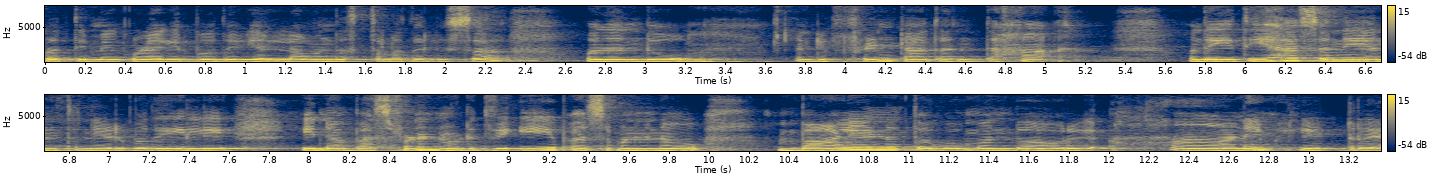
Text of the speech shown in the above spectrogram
ಪ್ರತಿಮೆಗಳಾಗಿರ್ಬೋದು, ಎಲ್ಲ ಒಂದು ಸ್ಥಳದಲ್ಲೂ ಸಹ ಒಂದೊಂದು ಡಿಫ್ರೆಂಟ್ ಆದಂತಹ ಒಂದು ಇತಿಹಾಸನೇ ಅಂತಲೇ ಹೇಳ್ಬೋದು. ಇಲ್ಲಿ, ಇನ್ನು ಬಸವಣ್ಣ ನೋಡಿದ್ವಿ. ಈ ಬಸವಣ್ಣ ನಾವು ಬಾಳೆಹಣ್ಣು ತೊಗೊಂಬಂದು ಅವ್ರಿಗೆ ಹಣೆ ಮೇಲೆ ಇಟ್ಟರೆ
